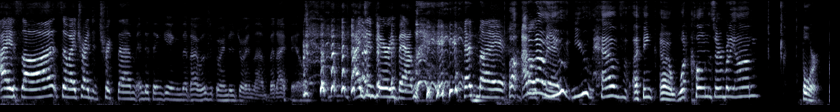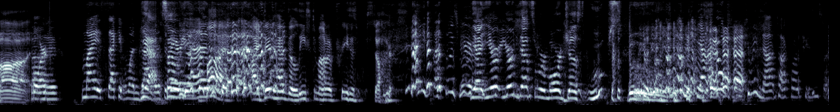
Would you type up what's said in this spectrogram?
I saw. So I tried to trick them into thinking that I was going to join them, but I failed. I did very badly at my. Well, I don't know. You you have I think uh, what clone is everybody on? Four. But Four. My second one died Yeah, at the so- very end. but I did have the least amount of prism stars. That's true. Yeah, your your deaths were more just oops, boom. yeah, I don't. Can we not talk about trees and stuff?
